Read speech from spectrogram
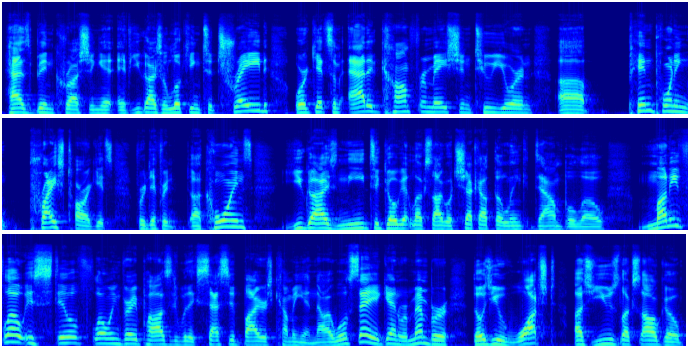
has been crushing it. If you guys are looking to trade or get some added confirmation to your uh, pinpointing price targets for different uh, coins, you guys need to go get Lux Algo. Check out the link down below. Money flow is still flowing very positive with excessive buyers coming in. Now, I will say again, remember, those you watched us use Luxalgo,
